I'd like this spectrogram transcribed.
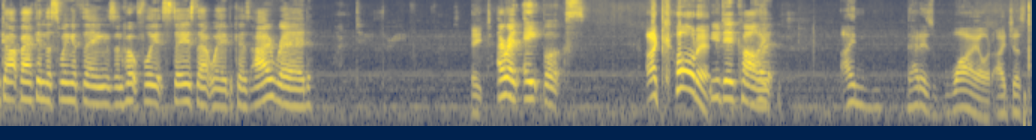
got back in the swing of things, and hopefully it stays that way because I read one, two, three, eight I read eight books. i called it You did call I- it. I that is wild. I just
